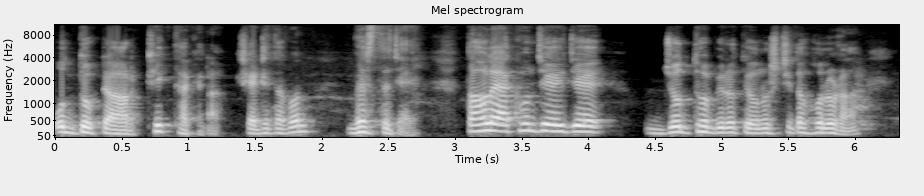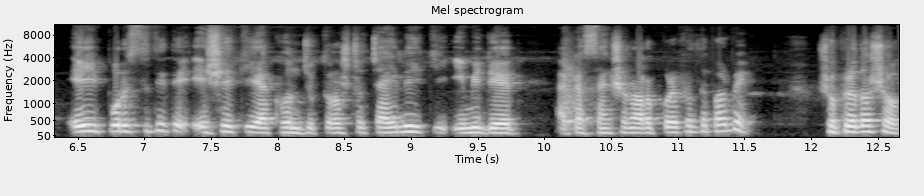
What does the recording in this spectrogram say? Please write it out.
উদ্যোগটা আর ঠিক থাকে না, সেটি তখন ভেস্তে যায়। তাহলে এখন যে এই যে যুদ্ধ বিরতি অনুষ্ঠিত হলো না, এই পরিস্থিতিতে এসে কি এখন যুক্তরাষ্ট্র চাইলেই কি ইমিডিয়েট একটা স্যাংশন আরোপ করে ফেলতে পারবে? সুপ্রিয় দর্শক,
